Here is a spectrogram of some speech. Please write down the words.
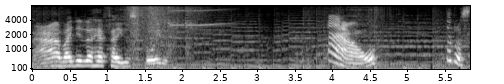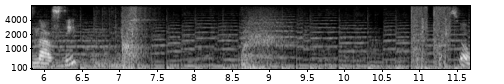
Ah, why did I have to use foil? Ow! That was nasty. So,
